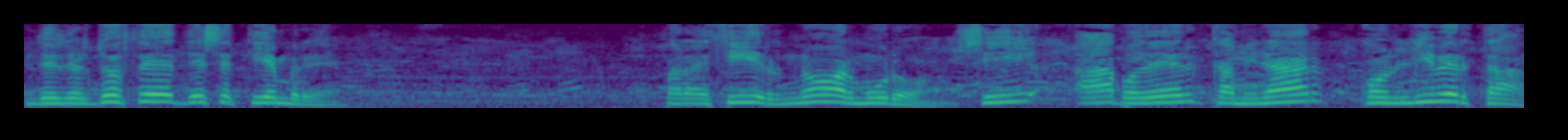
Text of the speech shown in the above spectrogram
desde el 12 de septiembre, para decir no al muro, sí a poder caminar con libertad.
